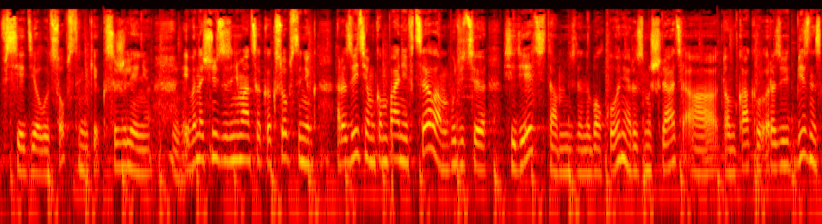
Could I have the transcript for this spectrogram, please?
все делают собственники, к сожалению. И вы начнете заниматься как собственник развитием компании в целом, будете сидеть там, не знаю, на балконе, размышлять о том, как развить бизнес,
